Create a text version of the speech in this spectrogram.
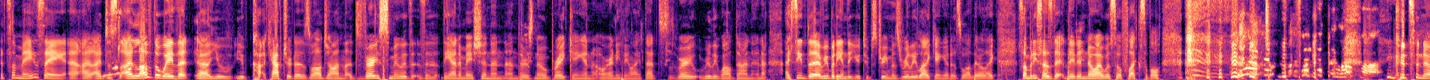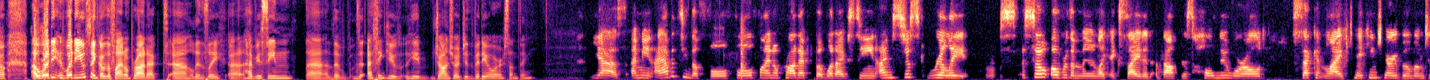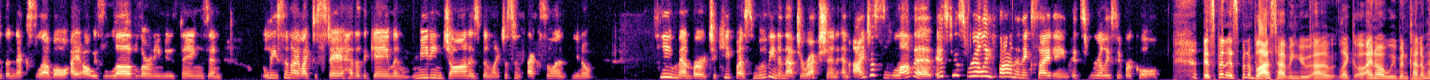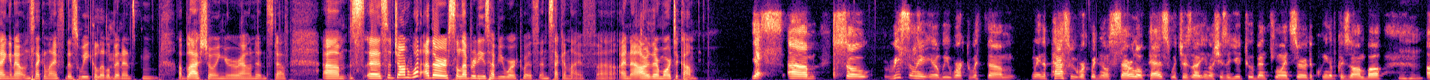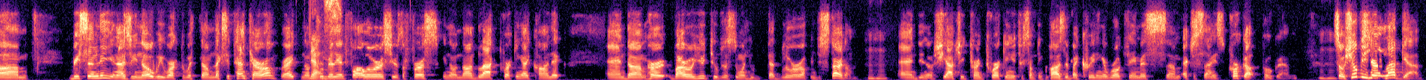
It's amazing. Uh, I, I just I love the way that uh, you you ca- captured it as well, Jon. It's very smooth the the animation and, and there's no breaking and or anything like that. It's very really well done. And I, I see that everybody in the YouTube stream is really liking it as well. They're like somebody says that they didn't know I was so flexible. I love that. Good to know. Uh, what do you what do you think of the final product, uh, Lindsley? Uh, have you seen uh, the, the? I think you he Jon showed you the video or something. Yes, I mean, I haven't seen the full, full final product, but what I've seen, I'm just really so over the moon, like excited about this whole new world, Second Life, taking Cherry Boom Boom to the next level. I always love learning new things, and Lisa and I like to stay ahead of the game. And meeting Jon has been like just an excellent, you know, team member to keep us moving in that direction. And I just love it. It's just really fun and exciting. It's really super cool. It's been it's been a blast having you. Uh, like I know we've been kind of hanging out in Second Life this week a little bit. and It's been a blast showing you around and stuff. Um, uh, so Jon, what other celebrities have you worked with in Second Life? Uh, and are there more to come? Yes. Um, so recently, you know, we worked with um, in the past we worked with you know Sarah Lopez, which is a you know she's a YouTube influencer, the Queen of Kazamba. Mhm. Um, recently, and as you know, we worked with um, Lexy Panterra, right? You know, Yes. two million followers. She was the first you know non-black twerking iconic, and um, her viral YouTube was the one who that blew her up into stardom. Mhm. And you know, she actually turned twerking into something positive by creating a world famous um, exercise twerk out program. Mhm. So she'll be here in LabGab.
